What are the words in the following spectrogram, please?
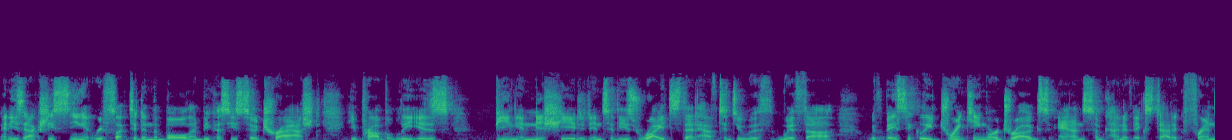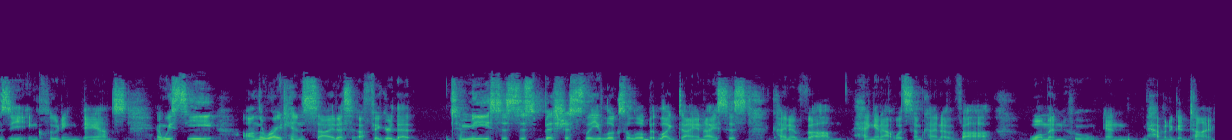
and he's actually seeing it reflected in the bowl. And because he's so trashed, he probably is being initiated into these rites that have to do with with uh, with basically drinking or drugs and some kind of ecstatic frenzy, including dance. And we see on the right hand side a, a, figure that. To me, suspiciously looks a little bit like Dionysus, kind of um, hanging out with some kind of uh, woman who and having a good time.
